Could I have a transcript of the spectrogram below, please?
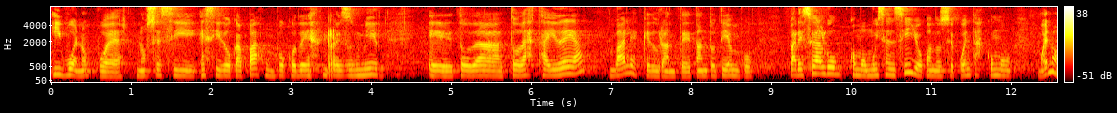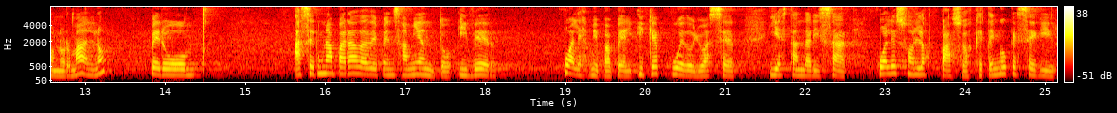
Y bueno, pues no sé si he sido capaz un poco de resumir eh, toda, toda esta idea, ¿vale? Que durante tanto tiempo parece algo como muy sencillo cuando se cuenta como, bueno, normal, ¿no? Pero hacer una parada de pensamiento y ver cuál es mi papel y qué puedo yo hacer y estandarizar cuáles son los pasos que tengo que seguir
